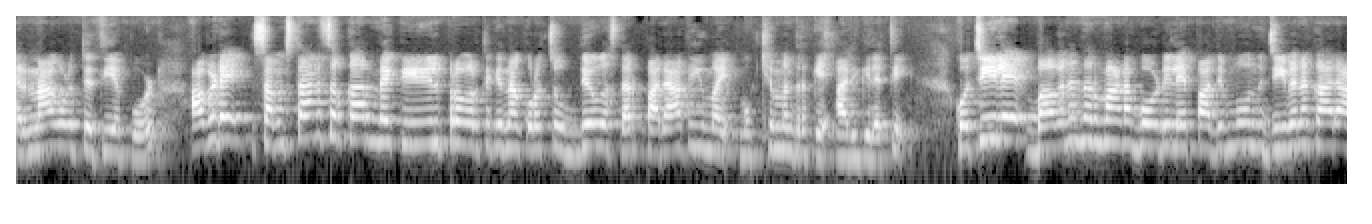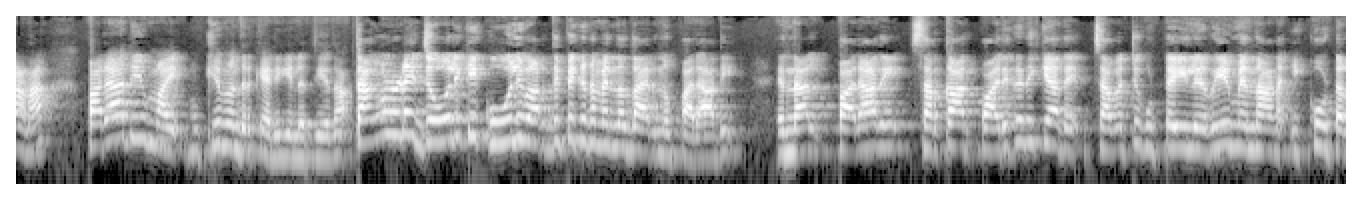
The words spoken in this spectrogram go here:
എറണാകുളത്തെത്തിയപ്പോൾ അവിടെ സംസ്ഥാന സർക്കാരിന്റെ കീഴിൽ പ്രവർത്തിക്കുന്ന കുറച്ച് ഉദ്യോഗസ്ഥർ പരാതിയുമായി മുഖ്യമന്ത്രിക്ക് അരികിലെത്തി. കൊച്ചിയിലെ ഭവന നിർമ്മാണ ബോർഡിലെ പതിമൂന്ന് ജീവനക്കാരാണ് പരാതിയുമായി മുഖ്യമന്ത്രിക്ക് അരികിലെത്തിയത്. തങ്ങളുടെ ജോലിക്ക് കൂലി വർദ്ധിപ്പിക്കണമെന്നതായിരുന്നു പരാതി. എന്നാൽ പരാതി സർക്കാർ പരിഗണിക്കാതെ ചവറ്റുകുട്ടയിൽ എറിയുമെന്നാണ് ഇക്കൂട്ടർ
